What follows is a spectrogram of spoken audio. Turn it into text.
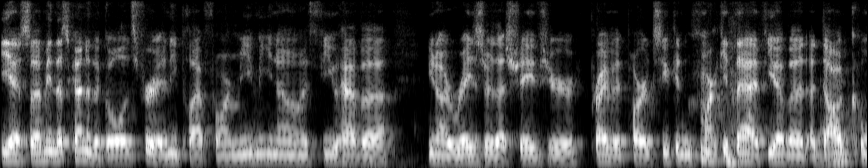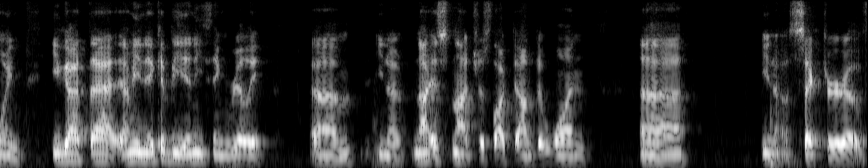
Yeah. So I mean that's kind of the goal. It's for any platform. Even you know if you have a you know a razor that shaves your private parts you can market that if you have a, a dog coin you got that i mean it could be anything really um, you know not it's not just locked down to one uh, you know sector of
